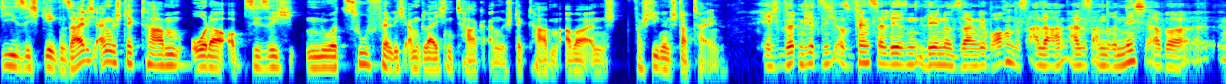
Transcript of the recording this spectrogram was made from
die sich gegenseitig angesteckt haben oder ob sie sich nur zufällig am gleichen Tag angesteckt haben, aber in verschiedenen Stadtteilen ich würde mich jetzt nicht aus dem Fenster lesen, lehnen und sagen, wir brauchen das alle, alles andere nicht, aber äh,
